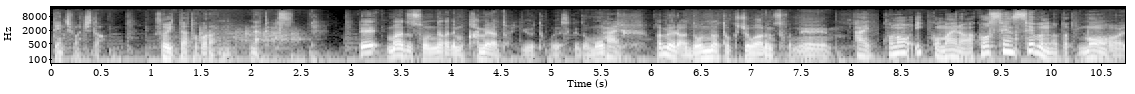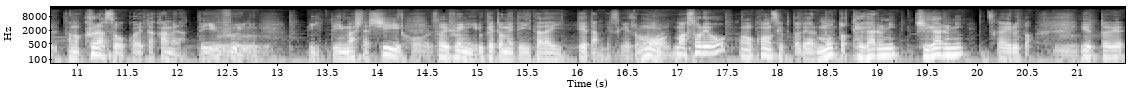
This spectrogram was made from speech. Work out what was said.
電池持ちとそういったところになってます。でまずその中でもカメラというところですけども、はい。カメラはどんな特徴があるんですかね？はい、この1個前のアコースセン7の時も、はい。そのクラスを超えたカメラっていうふうにうん。言っていましたし、はい。そういうふうに受け止めていただいてたんですけれども、はい。まあそれをこのコンセプトであるもっと手軽に気軽に使えるといったよ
